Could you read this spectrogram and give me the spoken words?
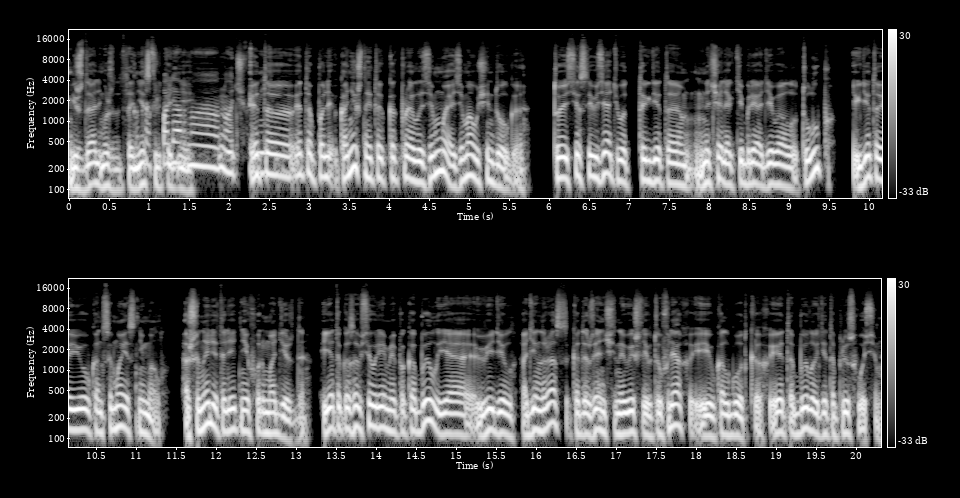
и ждали, может, это как несколько раз полярную дней. ночь. Это, это, конечно, это, как правило, зима, а зима очень долгая. То есть, если взять, вот ты где-то в начале октября одевал тулуп, и где-то ее в конце мая снимал. А шинель – это летняя форма одежды. И я только за все время, пока был, я видел один раз, когда женщины вышли в туфлях и в колготках, и это было где-то плюс 8.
